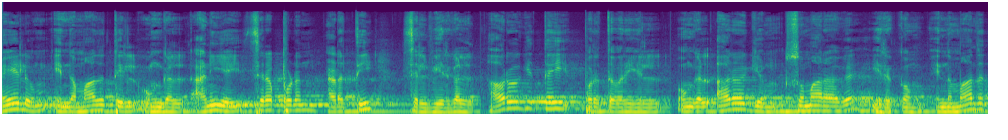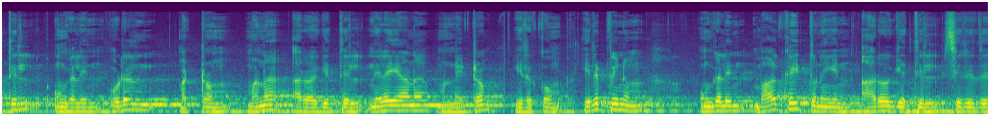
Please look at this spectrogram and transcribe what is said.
மேலும் இந்த மாதத்தில் உங்கள் அணியை சிறப்புடன் நடத்தி செல்வீர்கள். ஆரோக்கியத்தை பொறுத்தவரையில் உங்கள் ஆரோக்கியம் சுமாராக இருக்கும். இந்த மாதத்தில் உங்களின் உடல் மற்றும் மன ஆரோக்கியத்தில் நிலையான முன்னேற்றம் இருக்கும். இருப்பினும் உங்களின் வாழ்க்கை துணையின் ஆரோக்கியத்தில் சிறிது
